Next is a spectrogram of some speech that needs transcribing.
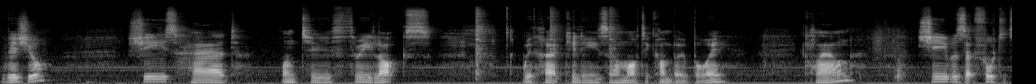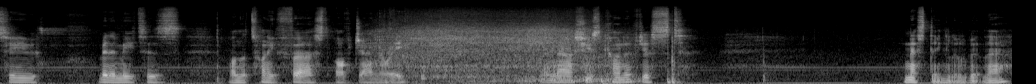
visual. She's had one, two, three locks with Hercules, our multi-combo boy, clown. She was at 42 millimeters on the 21st of January and now she's kind of just nesting a little bit there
